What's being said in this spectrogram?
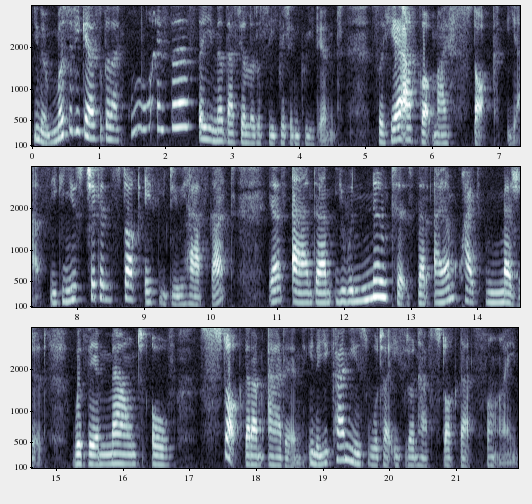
you know, most of you guys will go like, mm, what is this? Then you know that's your little secret ingredient. So here I've got my stock. Yes, you can use chicken stock if you do have that. Yes, and um, you will notice that I am quite measured with the amount of stock that I'm adding. You know, you can use water if you don't have stock, that's fine.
